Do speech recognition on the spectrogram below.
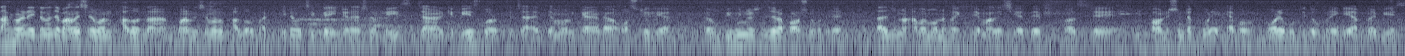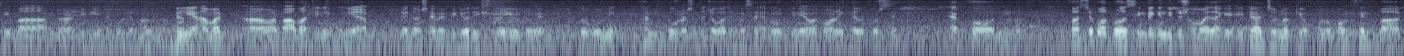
তার মানে এটা না যে বাংলাদেশের মান ভালো না, বাংলাদেশের মান ভালো বাট এটা হচ্ছে একটা ইন্টারন্যাশনাল বেস যারা আর কি বেস করতে চায়, যেমন কানাডা অস্ট্রেলিয়া এবং বিভিন্ন দেশে যারা পড়াশোনা করতে চায়, তাদের জন্য আমার মনে হয় যে মালয়েশিয়াতে ফার্স্ট যে ফাউন্ডেশনটা করে এবং পরবর্তীতে ওখানে গিয়ে আপনার বিএসসি বা আপনার বিবিএটা করলে ভালো Mainly আমার আমার বাবা যিনি, উনি রেদন সাহেবের ভিডিও দেখছিল ইউটিউবে তো উনি ওখান থেকে ওনার সাথে যোগাযোগ হয়েছে এবং তিনি আমাকে অনেক হেল্প করছে। এখন ফার্স্ট অফ অল প্রসেসিংটা কিন্তু একটু সময় লাগে। এটার জন্য কেউ কোনো কমপ্লেন বা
